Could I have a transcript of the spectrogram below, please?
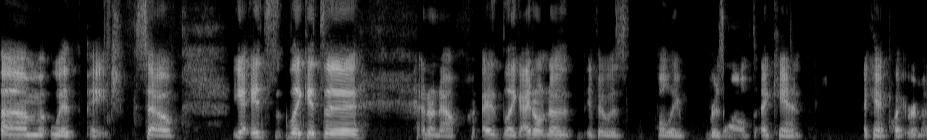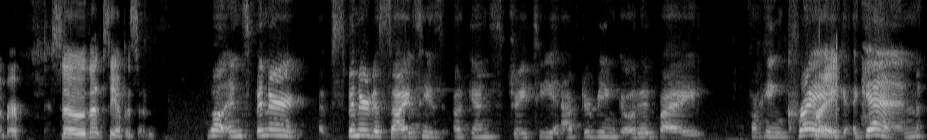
um, with Paige. So yeah, it's like it's a I don't know. I like I don't know if it was fully resolved. I can't I can't quite remember. So that's the episode. Well, and Spinner Spinner decides he's against JT after being goaded by fucking Craig right. again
